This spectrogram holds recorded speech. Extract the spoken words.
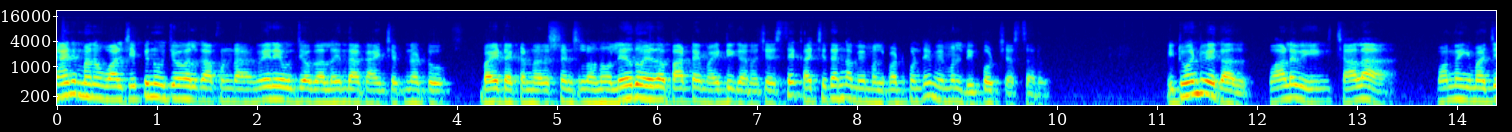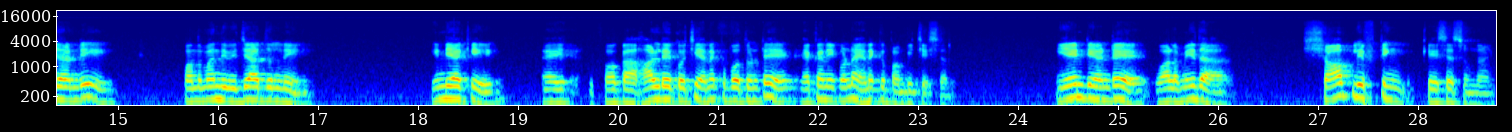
కానీ మనం వాళ్ళు చెప్పిన ఉద్యోగాలు కాకుండా వేరే ఉద్యోగాల్లో ఇందాక ఆయన చెప్పినట్టు బయట ఎక్కడ రెస్టారెంట్స్ లోనో లేదో ఏదో పార్ట్ టైం ఐటీ గానో చేస్తే ఖచ్చితంగా మిమ్మల్ని పట్టుకుంటే మిమ్మల్ని రిపోర్ట్ చేస్తారు. ఇటువంటివే కాదు. వాళ్ళవి చాలా మొన్న ఈ మధ్య అండి కొంతమంది విద్యార్థుల్ని ఇండియాకి ఒక హాలిడేకి వచ్చి వెనక్కి పోతుంటే ఎక్కనీయకుండా వెనక్కి పంపించేశారు. ఏంటి అంటే వాళ్ళ మీద షాప్ లిఫ్టింగ్ కేసెస్ ఉన్నాయి.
